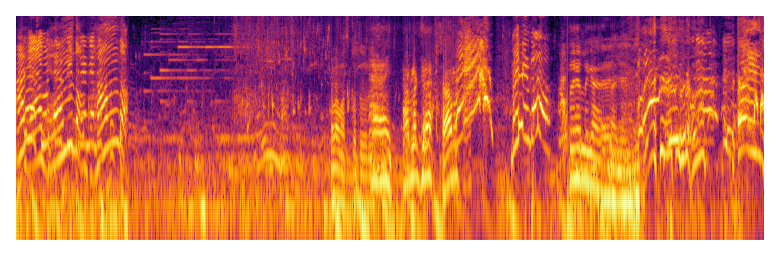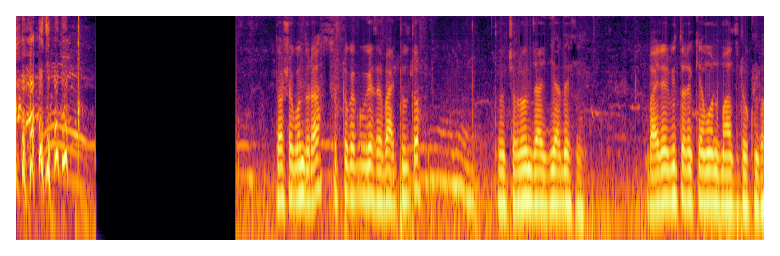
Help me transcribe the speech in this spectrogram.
আরে ঘাম দাও ঘাম দাও ভালো মাছ কত বড় এই আপ লাগছে সাপ মেরে গো তো হেল লাগা দর্শক বন্ধুরা, ছোট্ট কাকু গেছে বাইর তুলতো। তো চলুন যাই গিয়া দেখি, বাইরের ভিতরে কেমন মাছ ঢুকলো।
